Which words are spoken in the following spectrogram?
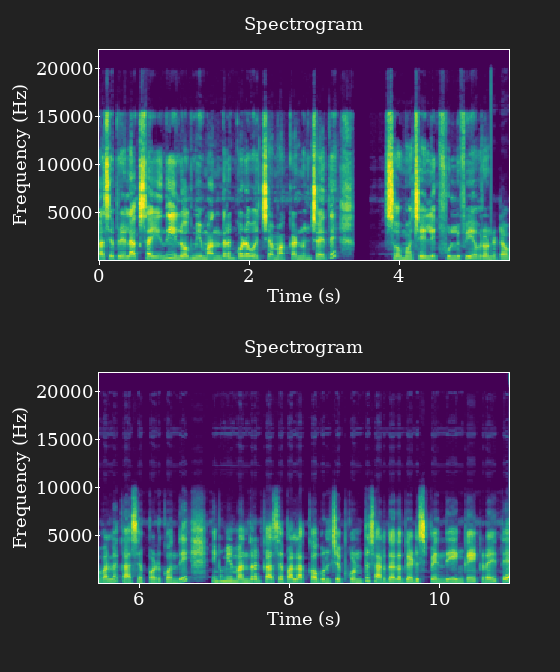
కాసేపు రిలాక్స్ అయ్యింది. ఈలోగా మేము అందరం కూడా వచ్చాము అక్కడ నుంచి అయితే. సో మా చెల్లికి ఫుల్ ఫీవర్ ఉండటం వల్ల కాసేపు పడుకుంది. ఇంకా మేమందరం కాసేపు అలా కబుర్లు చెప్పుకుంటూ సరదాగా గడిచిపోయింది. ఇంకా ఇక్కడైతే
